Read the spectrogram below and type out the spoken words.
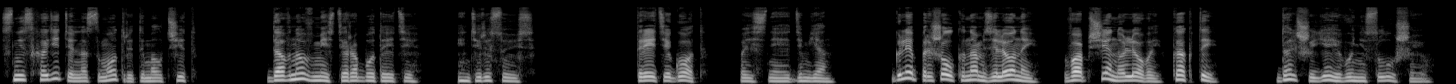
Снисходительно смотрит и молчит. «Давно вместе работаете?» Интересуюсь. «Третий год», — поясняет Демьян. «Глеб пришел к нам зеленый, Вообще нулевый, как ты. Дальше я его не слушаю.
